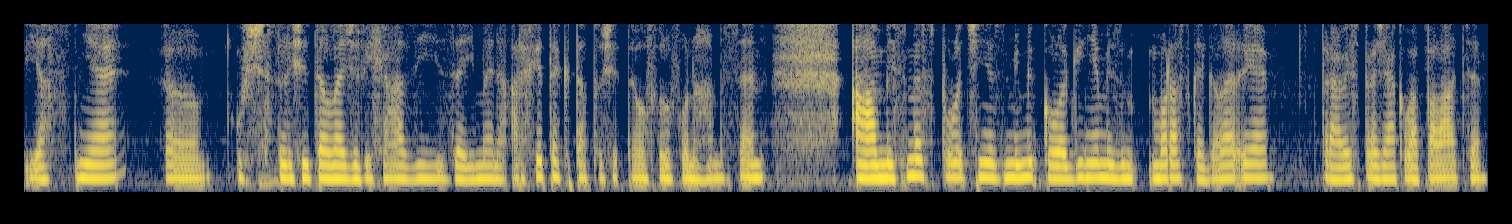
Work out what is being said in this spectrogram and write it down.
jasně uh, už slyšitelné, že vychází zejména architekta, to je Teofil von Hansen. A my jsme společně s mými kolegyněmi z Moravské galerie, právě z Pražákova paláce,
